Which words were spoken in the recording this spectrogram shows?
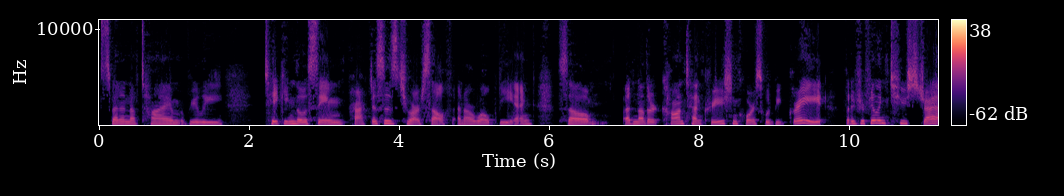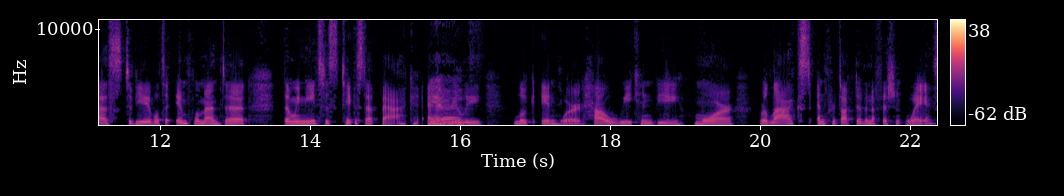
spend enough time really taking those same practices to ourself and our well-being so another content creation course would be great but if you're feeling too stressed to be able to implement it then we need to take a step back and yes. really look inward how we can be more relaxed and productive and efficient ways.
